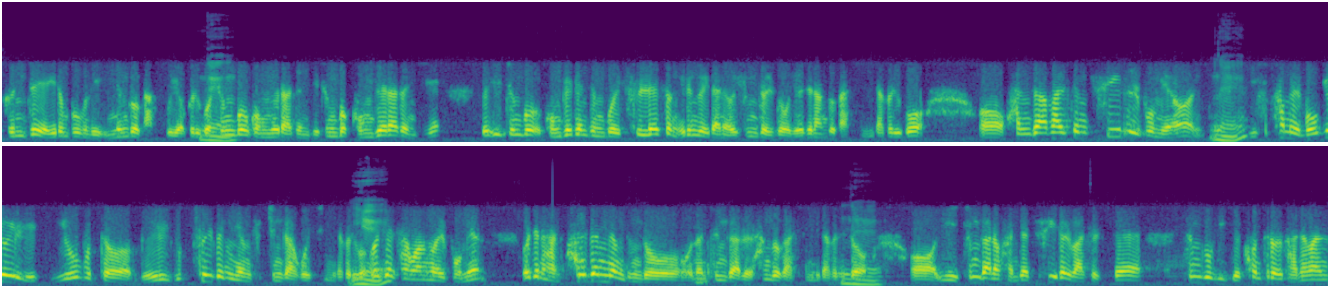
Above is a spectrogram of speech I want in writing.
근저에 이런 부분이 있는 것 같고요. 그리고 네. 정보 공유라든지 정보 공개라든지 그이 정보 공개된 정보의 신뢰성 이런 거에 대한 의심들도 여전한 것 같습니다. 그리고 어, 환자 발생 추이를 보면 네. 23일 목요일 이후부터 매일 6, 700명씩 증가하고 있습니다. 그리고 예. 어제 상황을 보면 어제는 한 800명 정도는 증가를 한 것 같습니다. 그래서 네. 어, 이 증가하는 환자 추이를 봤을 때 중국이 이제 컨트롤 가능한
